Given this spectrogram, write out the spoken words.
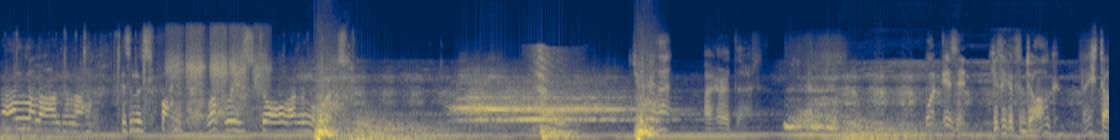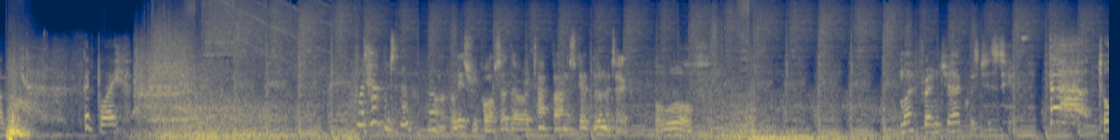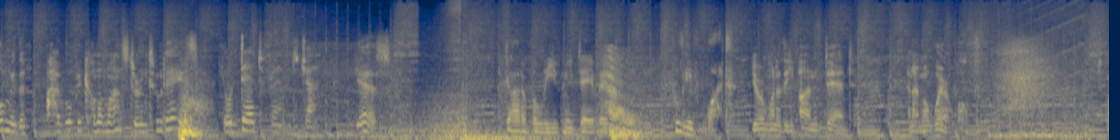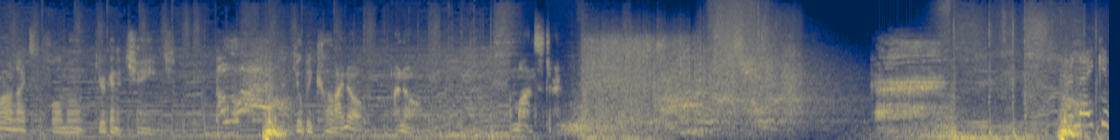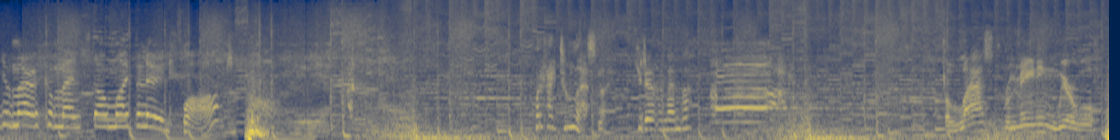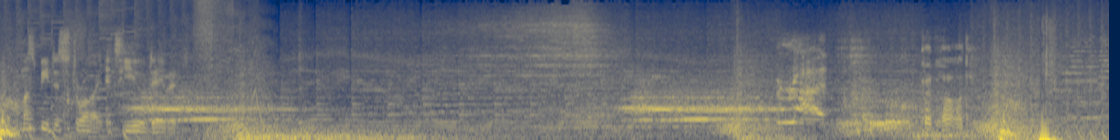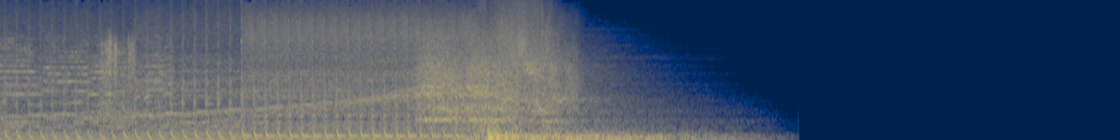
La la la la la. Isn't this fun? Lovely stroll on the moors. Did you hear that? I heard that. What is it? You think it's a dog? Nice doggy. Good boy. What happened to them? Well, the police report said they were attacked by an escaped lunatic. A wolf. My friend Jack was just here. Told me that I will become a monster in two days. Your dead friend, Jack. Yes. Gotta believe me, David. Believe what? You're one of the undead, and I'm a werewolf. Tomorrow night's the full moon. You're gonna change. You'll become. I know. I know. A monster. A naked American man stole my balloon. What? What did I do last night? You don't remember? Ah! The last remaining werewolf must be destroyed. It's you, David. Run! Good lord.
